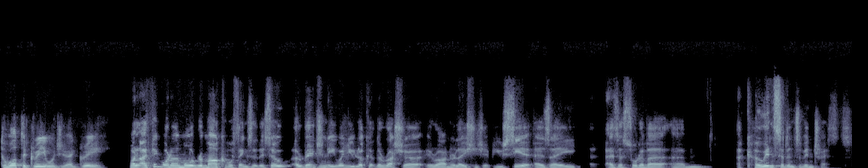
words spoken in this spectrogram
To what degree would you agree? Well, I think one of the more remarkable things that this. So originally, when you look at the Russia-Iran relationship, you see it as a as a sort of a um, a coincidence of interests,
